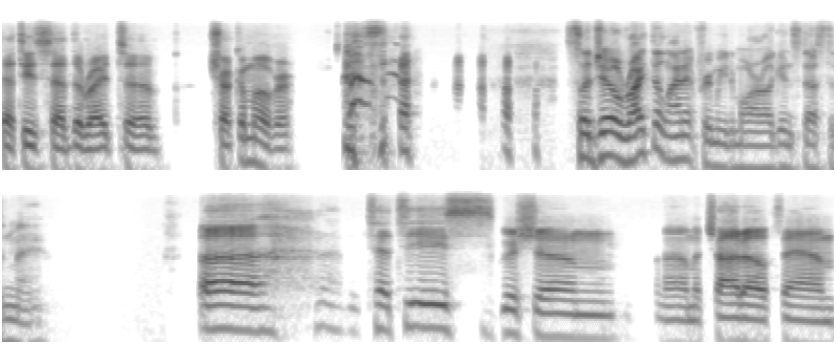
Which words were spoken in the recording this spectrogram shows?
Tatis had the right to chuck him over. so, Joe, write the lineup for me tomorrow against Dustin May. Uh, Tatis, Grisham, uh, Machado, Pham.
